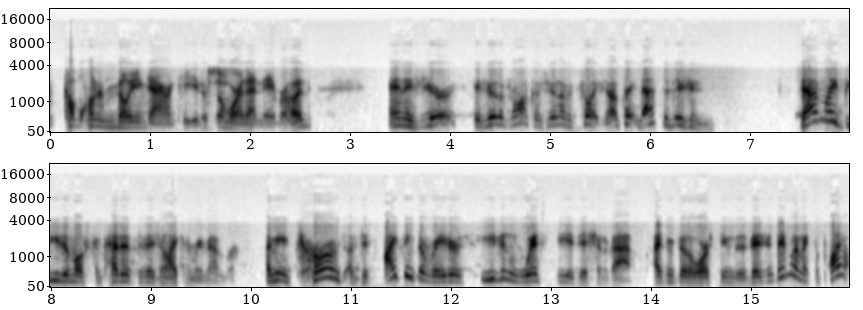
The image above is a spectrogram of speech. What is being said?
a couple hundred million guaranteed, or somewhere in that neighborhood. And if you're if you're the Broncos, you don't have a choice. You, that division that might be the most competitive division I can remember. I mean, in terms of just, I think the Raiders, even with the addition of Adams, I think they're the worst team in the division. They might make the playoffs.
